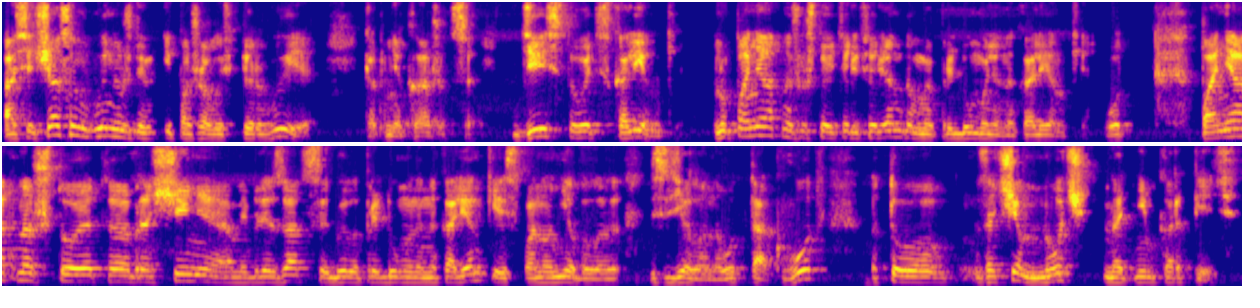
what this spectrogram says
А сейчас он вынужден, и, пожалуй, впервые, как мне кажется, действовать с коленки. Ну, понятно же, что эти референдумы придумали на коленке. Вот понятно, что это обращение о мобилизации было придумано на коленке. Если бы оно не было сделано вот так вот, то зачем ночь над ним корпеть?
